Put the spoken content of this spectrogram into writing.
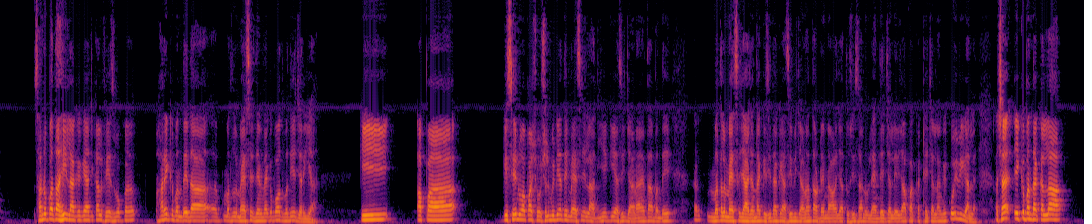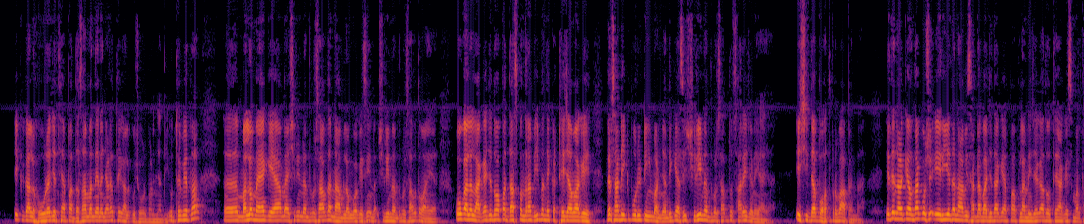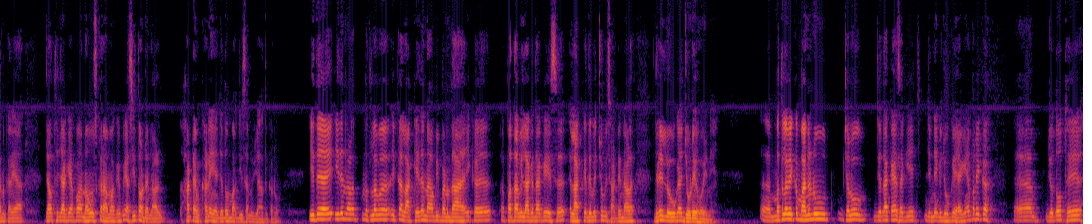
ਸਾਨੂੰ ਪਤਾ ਹੀ ਲੱਗ ਗਿਆ ਅੱਜ ਕੱਲ ਫੇਸਬੁੱਕ ਹਰ ਇੱਕ ਬੰਦੇ ਦਾ ਮਤਲਬ ਮੈਸੇਜ ਦੇਣ ਦਾ ਇੱਕ ਬਹੁਤ ਵਧੀਆ ਜਰੀਆ ਕਿ ਆਪਾਂ ਕਿਸੇ ਨੂੰ ਆਪਾਂ ਸੋਸ਼ਲ ਮੀਡੀਆ ਤੇ ਮੈਸੇਜ ਲਾ ਦਈਏ ਕਿ ਅਸੀਂ ਜਾਣਾ ਹੈ ਤਾਂ ਬੰਦੇ ਮਤਲਬ ਮੈਸੇਜ ਆ ਜਾਂਦਾ ਕਿਸੇ ਦਾ ਕਿ ਅਸੀਂ ਵੀ ਜਾਣਾ ਤੁਹਾਡੇ ਨਾਲ ਜਾਂ ਤੁਸੀਂ ਸਾਨੂੰ ਲੈਂਦੇ ਚੱਲੇ ਜਾਂ ਆਪਾਂ ਇਕੱਠੇ ਚੱਲਾਂਗੇ, ਕੋਈ ਵੀ ਗੱਲ ਹੈ। ਅੱਛਾ, ਇੱਕ ਬੰਦਾ ਇਕੱਲਾ ਇੱਕ ਗੱਲ ਹੋਰ ਹੈ ਜਿੱਥੇ ਆਪਾਂ ਦਸਾਂ ਬੰਦਿਆਂ ਨਾਲ ਜਾਣਾ, ਉੱਥੇ ਗੱਲ ਕੁਝ ਹੋਰ ਬਣ ਜਾਂਦੀ। ਉੱਥੇ ਫਿਰ ਤਾਂ ਮੰਨ ਲਓ ਮੈਂ ਗਿਆ, ਮੈਂ ਸ਼੍ਰੀ ਅਨੰਦਪੁਰ ਸਾਹਿਬ ਦਾ ਨਾਮ ਲਵਾਂਗਾ ਅਸੀਂ ਸ਼੍ਰੀ ਅਨੰਦਪੁਰ ਸਾਹਿਬ ਤੋਂ ਆਏ ਆ। ਉਹ ਗੱਲ ਅਲੱਗ ਹੈ, ਜਦੋਂ ਆਪਾਂ 10 15 20 ਬੰਦੇ ਇਕੱਠੇ ਜਾਵਾਂਗੇ, ਫਿਰ ਸਾਡੀ ਇੱਕ ਪੂਰੀ ਟੀਮ ਬਣ ਜਾਂਦੀ ਕਿ ਅਸੀਂ ਸ਼੍ਰੀ ਅਨੰਦਪੁਰ ਸਾਹਿਬ ਤੋਂ ਸਾਰੇ ਜਣੇ ਆਏ ਆ। ਇਸ ਚੀਜ਼ ਦਾ ਬਹੁਤ ਪ੍ਰਭਾਵ ਪੈਂਦਾ। ਇਹਦੇ ਨਾਲ ਕੀ ਹੁੰਦਾ ਕੁਝ ਏਰੀਆ ਦਾ ਨਾਮ ਵੀ ਸਾਡਾ ਵੱਜਦਾ ਕਿ ਆਪਾਂ ਫਲਾਨੀ ਜਗ੍ਹਾ ਤੋਂ ਉੱਥੇ ਆ ਕੇ ਸਮਰਥਨ ਕਰਿਆ, ਜਾਂ ਉੱਥੇ ਜਾ ਕੇ ਆਪਾਂ ਅਨਾਉਂਸ ਕਰਾਵਾਂਗੇ ਵੀ ਅਸੀਂ ਤੁਹਾਡੇ ਨਾਲ ਹਰ ਟਾਈਮ ਖੜੇ ਆ, ਜਦੋਂ ਮਰਜ਼ੀ ਸਾਨੂੰ ਯਾਦ ਕਰੋ। ਇਹਦੇ ਇਹਦੇ ਨਾਲ ਮਤਲਬ ਇੱਕ ਇਲਾਕੇ ਦਾ ਨਾਮ ਵੀ ਬਣਦਾ ਹੈ, ਇੱਕ ਪਤਾ ਵੀ ਲੱਗਦਾ ਕਿ ਇਸ ਇਲਾਕੇ ਦੇ ਵਿੱਚੋਂ ਵੀ ਸਾਡੇ ਨਾਲ ਜਿਹੜੇ ਲੋਕ ਹੈ ਜੁੜੇ ਹੋਏ ਨੇ। ਮਤਲਬ ਇੱਕ ਮਨ ਨੂੰ, ਚਲੋ, ਜਿੱਦਾਂ ਕਹਿ ਸਕੀਏ, ਜਿੰਨੇ ਕੁ ਜੋਗੇ ਹੈਗੇ ਆ, ਪਰ ਇੱਕ ਜਦੋਂ ਉੱਥੇ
